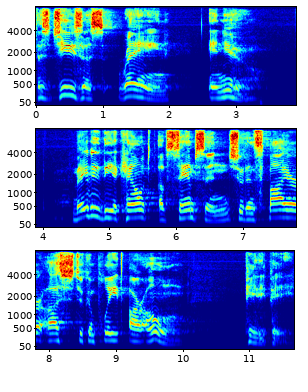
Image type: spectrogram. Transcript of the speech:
Does Jesus reign in you? Maybe the account of Samson should inspire us to complete our own PDP.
